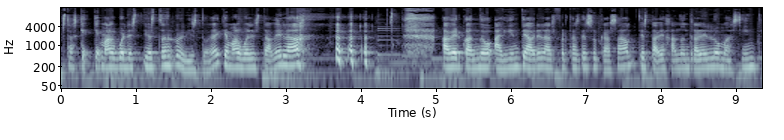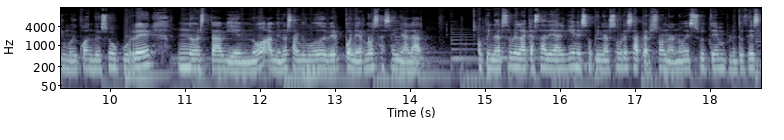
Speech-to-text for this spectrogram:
ostras, qué, mal huele, yo esto lo he visto, ¿eh? qué mal huele esta vela. a ver, cuando alguien te abre las puertas de su casa, te está dejando entrar en lo más íntimo y cuando eso ocurre no está bien, ¿no? A menos a mi modo de ver, ponernos a señalar. Opinar sobre la casa de alguien es opinar sobre esa persona, no es su templo. Entonces,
